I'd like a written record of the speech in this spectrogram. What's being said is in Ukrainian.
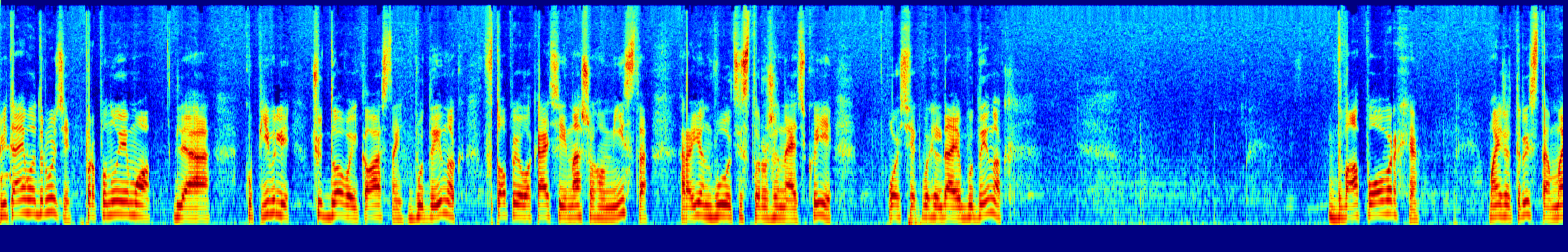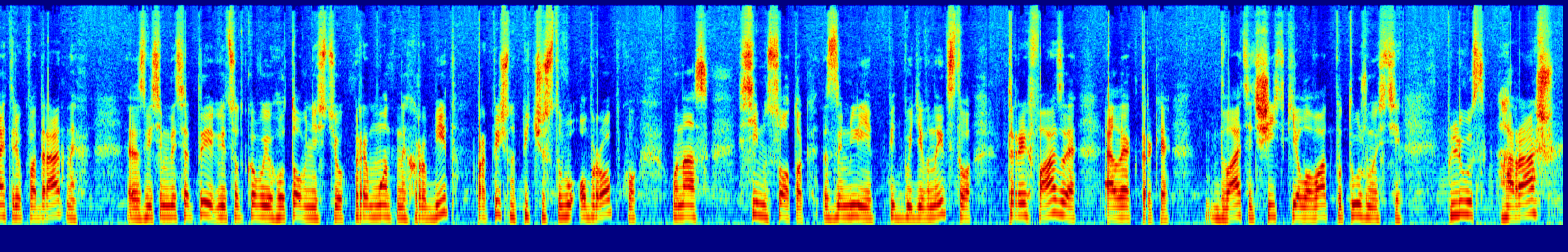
Вітаємо, друзі! Пропонуємо для купівлі чудовий класний будинок в топовій локації нашого міста, район вулиці Сторожинецької. Ось як виглядає будинок. Два поверхи, майже 300 метрів квадратних е, з 80% готовністю ремонтних робіт, практично під чистову обробку. У нас 7 соток землі під будівництво, три фази електрики, 26 кВт потужності, плюс гараж,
